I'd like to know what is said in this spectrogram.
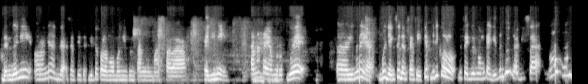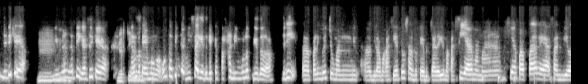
dan gue nih orangnya agak sensitif gitu kalau ngomongin tentang masalah kayak gini. Karena kayak menurut gue uh, gimana ya gue gengsi dan sensitif. Jadi kalau misalnya gue ngomong kayak gitu gue nggak bisa ngomong. Jadi kayak hmm. gimana ngerti gak sih? Kayak ngerti ngerasa kayak mau ngomong tapi nggak bisa gitu kayak ketahan di mulut gitu loh. Jadi uh, paling gue cuman uh, bilang makasih ya tuh sambil kayak bercanda gitu makasih ya mama. Makasih ya papa kayak sambil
